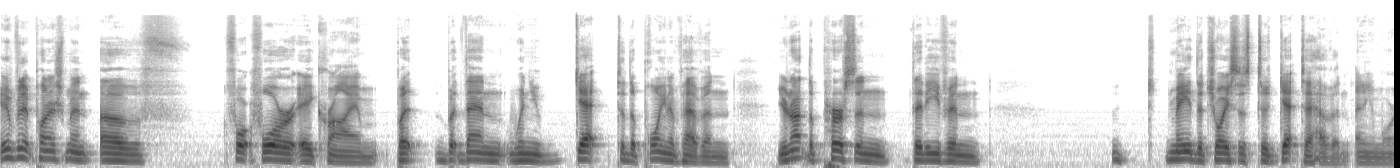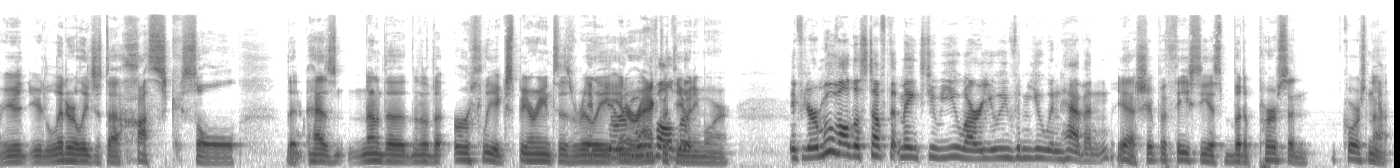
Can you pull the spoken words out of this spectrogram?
infinite punishment of for for a crime. But but then when you get to the point of heaven, you're not the person that even made the choices to get to heaven anymore. You're you're literally just a husk soul that has none of the none of the earthly experiences really interact with you the- anymore. If you remove all the stuff that makes you you, are you even you in heaven? Yeah, ship of Theseus, but a person. Of course not.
